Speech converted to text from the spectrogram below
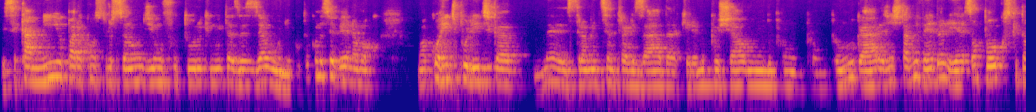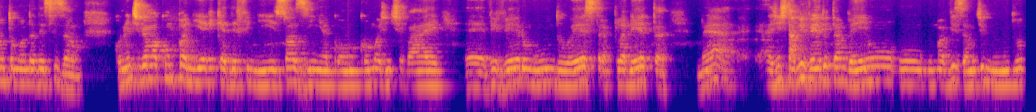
esse caminho para a construção de um futuro que muitas vezes é único. Então, quando você vê né, uma, uma corrente política né, extremamente centralizada, querendo puxar o mundo para um, um, um, lugar, a gente está vivendo ali. É, são poucos que estão tomando a decisão. Quando a gente vê uma companhia que quer definir sozinha com, como a gente vai é, viver o mundo extra-planeta, né, a gente está vivendo também um, um, uma visão de mundo,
